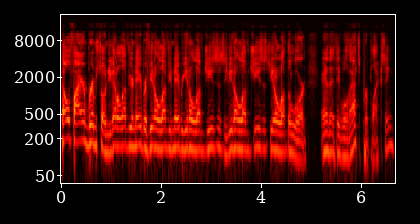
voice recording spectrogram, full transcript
Hellfire and brimstone. You got to love your neighbor. If you don't love your neighbor, you don't love Jesus. If you don't love Jesus, you don't love the Lord. And they think, well, that's perplexing.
